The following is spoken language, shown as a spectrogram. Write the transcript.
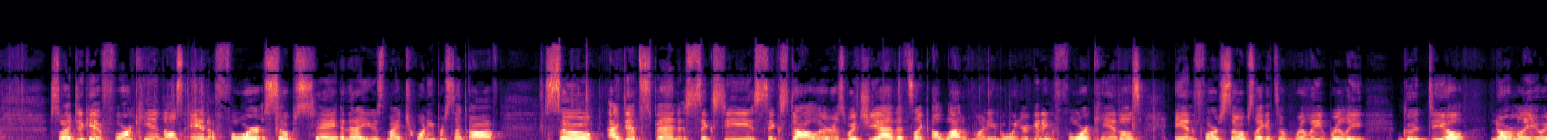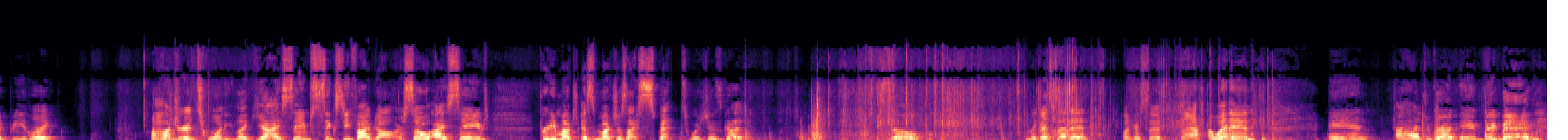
So I did get four candles and four soaps today, and then I used my 20% off so I did spend $66, which yeah, that's like a lot of money. But when you're getting four candles and four soaps, like it's a really, really good deal. Normally it would be like 120. Like yeah, I saved $65. So I saved pretty much as much as I spent, which is good. So, like I said in, like I said, I went in and I had to grab a big bag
